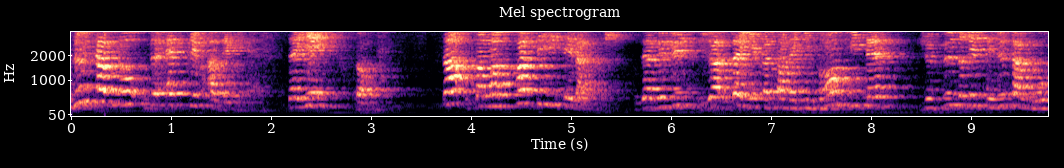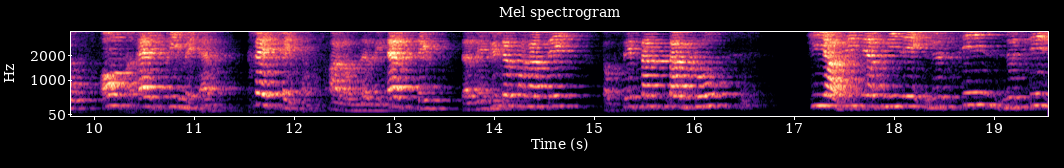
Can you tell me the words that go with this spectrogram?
le tableau de f' avec f. Ça y est, donc, ça, ça m'a facilité la tâche. Vous avez vu, ça y est, maintenant, avec une grande vitesse, je peux dresser le tableau entre f' et f. Très, très simple. Alors, vous avez f', vous avez vu qu'est-ce qu'on a fait? C'est un tableau qui a déterminé le signe, le signe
